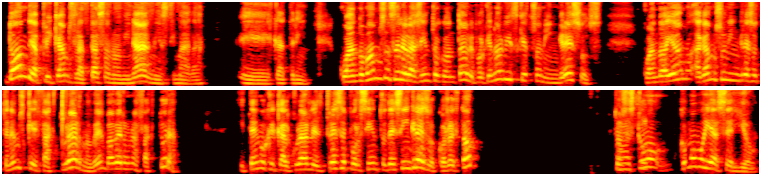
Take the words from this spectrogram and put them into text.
¿Dónde aplicamos la tasa nominal, mi estimada eh, Catherine? Cuando vamos a hacer el asiento contable, porque no olvides que son ingresos. Cuando hagamos un ingreso tenemos que facturar, ¿no ven? Va a haber una factura. Y tengo que calcularle el 13% de ese ingreso, ¿correcto? Entonces, ¿cómo, ¿cómo voy a hacer yo?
